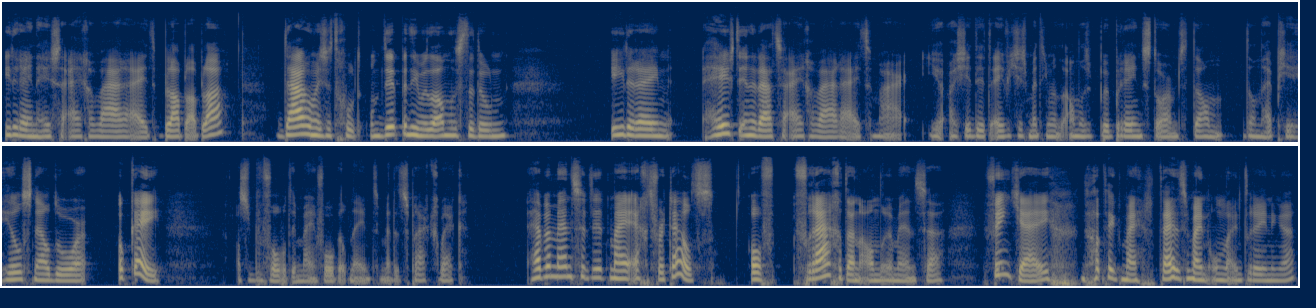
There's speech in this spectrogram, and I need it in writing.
iedereen heeft zijn eigen waarheid, bla bla bla. Daarom is het goed om dit met iemand anders te doen. Iedereen heeft inderdaad zijn eigen waarheid, maar je, als je dit eventjes met iemand anders brainstormt, dan, dan heb je heel snel door, oké, als je bijvoorbeeld in mijn voorbeeld neemt met het spraakgebrek, hebben mensen dit mij echt verteld? Of vraag het aan andere mensen. Vind jij dat ik tijdens mijn online trainingen,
